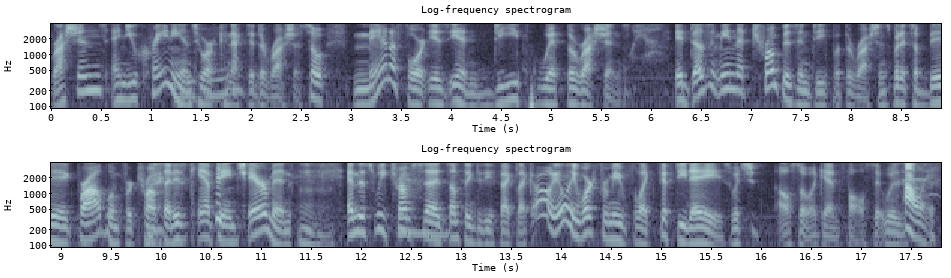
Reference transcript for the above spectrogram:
Russians and Ukrainians who are mm-hmm. connected to Russia. So Manafort is in deep with the Russians. Oh, it doesn't mean that Trump is in deep with the Russians, but it's a big problem for Trump that his campaign chairman. Mm-hmm. And this week, Trump said mm-hmm. something to the effect like, "Oh, he only worked for me for like 50 days," which also again false. It was Always.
